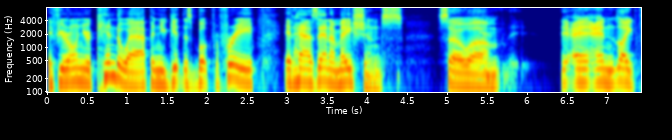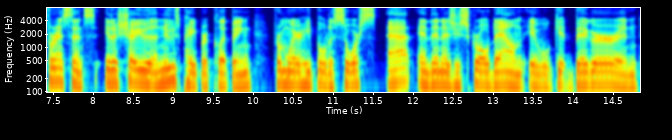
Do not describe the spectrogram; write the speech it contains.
If you're on your Kindle app and you get this book for free, it has animations. So, um, and, and like for instance, it'll show you a newspaper clipping from where he pulled a source at, and then as you scroll down, it will get bigger and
